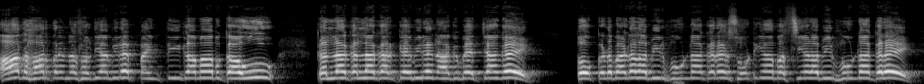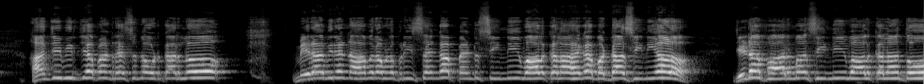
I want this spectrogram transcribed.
ਆਦ ਹਰ ਤਰ੍ਹਾਂ ਨਸਲ ਦੀਆਂ ਵੀਰੇ 35 ਗਾਵਾਂ ਬਕਾਊ। ਕੱਲਾ ਕੱਲਾ ਕਰਕੇ ਵੀਰੇ ਨਗ ਵੇਚਾਂਗੇ। ਤੋਕੜ ਬੈੜ ਵਾਲਾ ਵੀਰ ਫੋਨ ਨਾ ਕਰੇ ਛੋਟੀਆਂ ਬੱਸੀਆਂ ਵਾਲਾ ਵੀਰ ਫੋਨ ਨਾ ਕਰੇ। ਹਾਂਜੀ ਵੀਰ ਜੀ, ਆਪਣਾ ਐਡਰੈਸ ਨੋਟ ਕਰ ਲਓ। ਮੇਰਾ ਵੀਰੇ ਨਾਮ ਰਮਨਪ੍ਰੀਤ ਸਿੰਘ ਆ, ਪਿੰਡ ਸੀਨੀਵਾਲ ਕਲਾ ਹੈਗਾ, ਵੱਡਾ ਸੀਨੀਵਾਲ। ਜਿਹੜਾ ਫਾਰਮ ਆ ਸੀਨੀਵਾਲ ਕਲਾਂ ਤੋਂ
